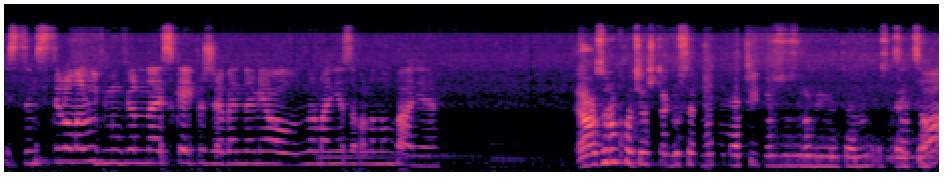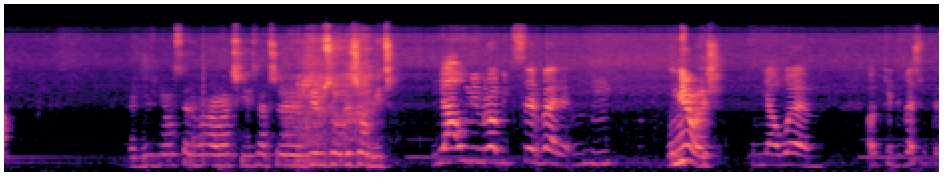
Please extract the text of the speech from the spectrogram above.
Jestem z tyloma ludźmi mówiony na escape, że będę miał normalnie zawaloną banię. A zrób chociaż tego serwera Maci, to z- zrobimy ten Co, escape. co? Jakbyś miał serwera Maci, znaczy wiem, że umiesz robić. Ja umiem robić serwery. Mhm. Umiałeś! Miałem. Od kiedy weszły te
